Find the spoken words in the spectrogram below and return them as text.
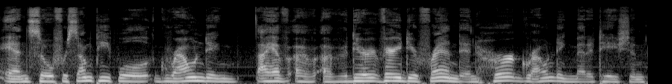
and so for some people, grounding, I have a, a dear, very dear friend, and her grounding meditation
